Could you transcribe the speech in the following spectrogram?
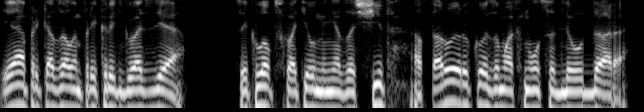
Я приказал им прикрыть гвоздя. Циклоп схватил меня за щит, а второй рукой замахнулся для удара.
